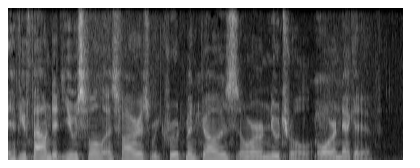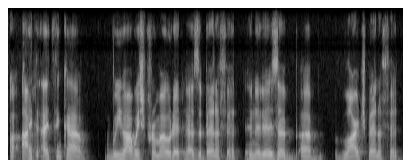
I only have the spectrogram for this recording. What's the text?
have you found it useful as far as recruitment goes, or neutral, or negative? I, I think uh, we always promote it as a benefit, and it is a, a large benefit.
